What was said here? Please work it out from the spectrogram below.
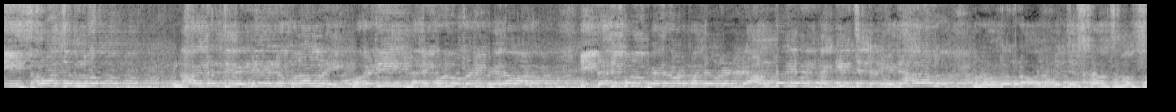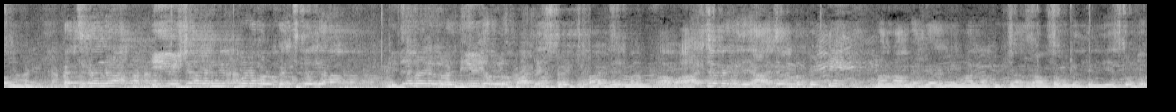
ఈ సమాజంలో నాకు తెలిసి రెండే రెండు కులాలు ఉన్నాయి. ఒకటి ధనికుడు ఒకటి పేదవాడు. ఈ ధనికుడు పేదవాడు మధ్య ఉన్నటువంటి ఆంతర్యాన్ని తగ్గించేటువంటి విధానం చేసుకోవాల్సిన అవసరం ఉంది. ఖచ్చితంగా ఈ విషయాలన్నిటి కూడా మనం ఖచ్చితంగా నిజమైన మన జీవితంలో పార్టిసిపేట్ పార్టిసిపేట్ మనం ఆచరణ ఆచరణలో పెట్టి మనం అంబేద్కర్ నివాళులు అర్పించాల్సిన అవసరం ఉందని తెలియజేసుకుంటూ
